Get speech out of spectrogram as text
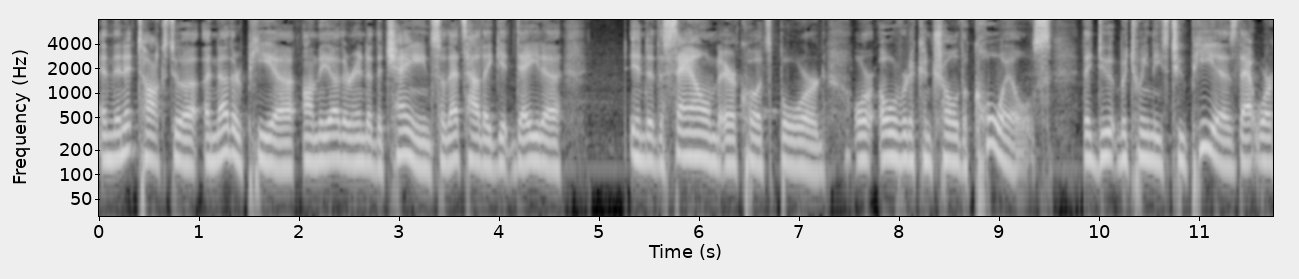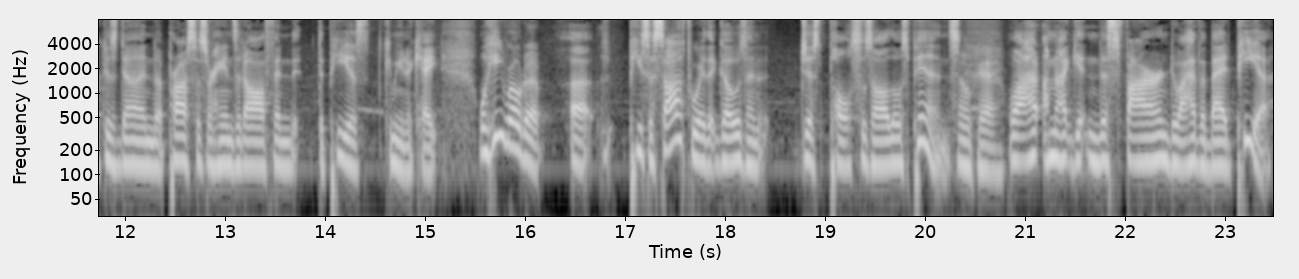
and then it talks to a, another PIA on the other end of the chain. So that's how they get data into the sound air quotes board or over to control the coils. They do it between these two PIAs. That work is done. The processor hands it off, and the PIAs communicate. Well, he wrote a, a piece of software that goes and just pulses all those pins. Okay. Well, I, I'm not getting this firing. Do I have a bad PIA?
